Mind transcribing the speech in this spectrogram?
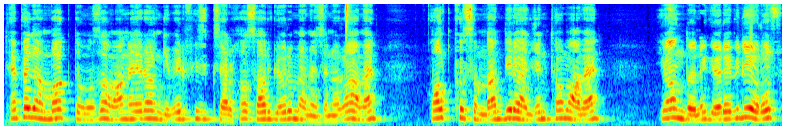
Tepeden baktığımız zaman herhangi bir fiziksel hasar görünmemesine rağmen alt kısımdan direncin tamamen yandığını görebiliyoruz.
